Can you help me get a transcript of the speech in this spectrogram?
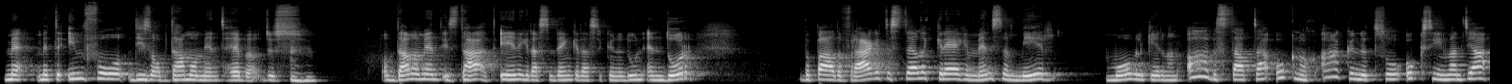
met, met de info die ze op dat moment hebben. Dus Mhm. op dat moment is dat het enige dat ze denken dat ze kunnen doen. En door bepaalde vragen te stellen, krijgen mensen meer mogelijkheden van ah, bestaat dat ook nog? Ah, kun je het zo ook zien? Want ja,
